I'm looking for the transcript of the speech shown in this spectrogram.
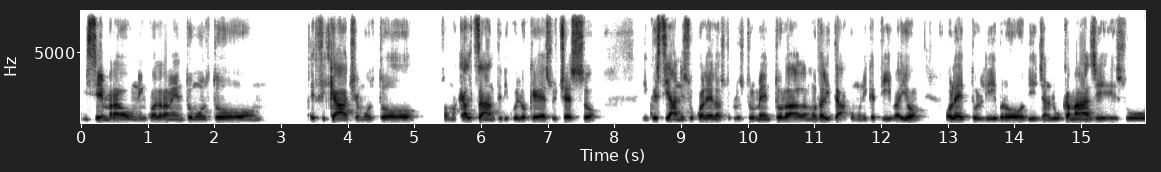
Mi sembra un inquadramento molto efficace, molto insomma, calzante di quello che è successo in questi anni su qual è la, lo strumento, la, la, modalità comunicativa. Io ho letto il libro di Gianluca Masi, su,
